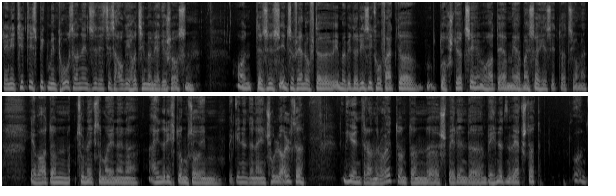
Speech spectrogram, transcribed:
Renititis pigmentosa nennt sie das. Das Auge hat sich immer mehr geschlossen. Und das ist insofern oft immer wieder Risikofaktor durch Stürze, hat er mehrmals solche Situationen. Er war dann zunächst einmal in einer Einrichtung, so im beginnenden Einschulalter, hier in Dranreuth und dann äh, später in der Behindertenwerkstatt und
